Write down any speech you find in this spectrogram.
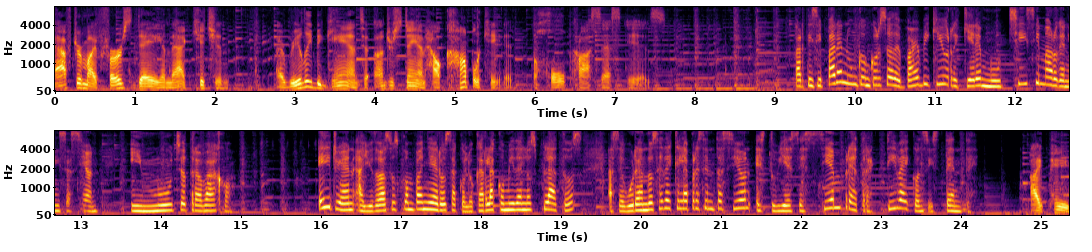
After my first day in that kitchen, I really began to understand how complicated the whole process is. Participar en un concurso de barbecue requiere muchísima organización y mucho trabajo. Adrian ayudó a sus compañeros a colocar la comida en los platos, asegurándose de que la presentación estuviese siempre atractiva y consistente. I paid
